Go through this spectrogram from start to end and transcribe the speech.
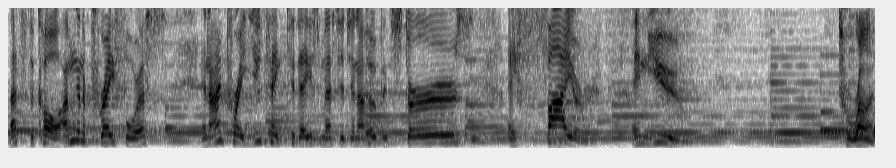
That's the call. I'm going to pray for us, and I pray you take today's message, and I hope it stirs a fire in you to run,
